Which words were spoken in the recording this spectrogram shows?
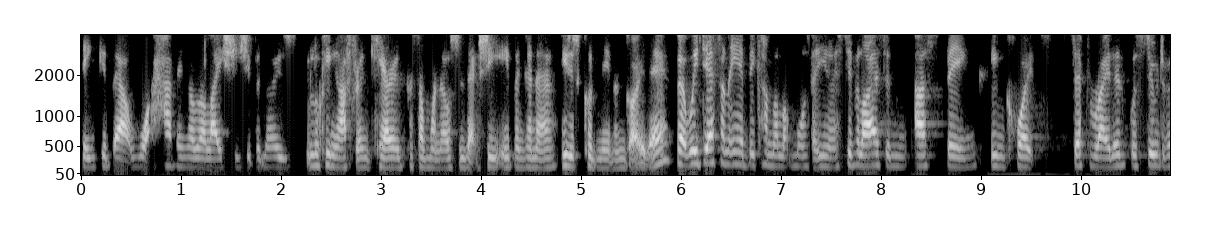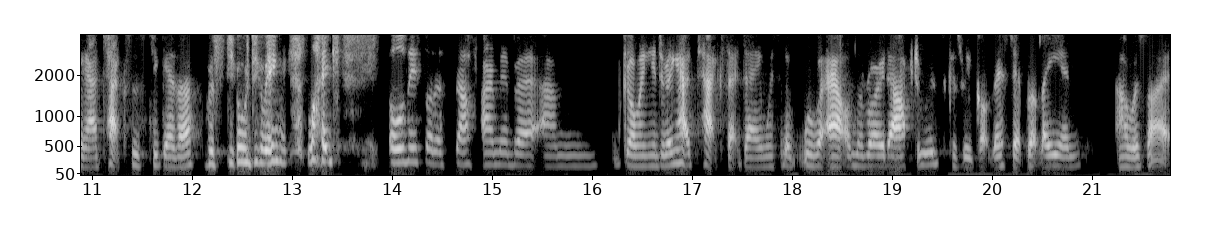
think about what having a relationship and those looking after and caring for someone else is actually even going to he just couldn't even go there but we definitely had become a lot more you know civilized and us being in quotes separated we're still doing our taxes together we're still doing like all this sort of stuff i remember um, going and doing our tax that day and we sort of we were out on the road afterwards because we got there separately and i was like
